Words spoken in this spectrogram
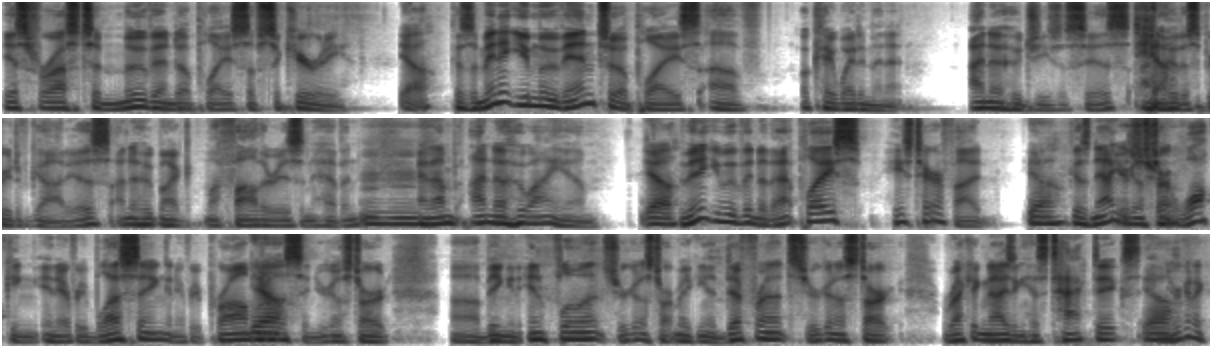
is for us to move into a place of security. Yeah. Because the minute you move into a place of, okay, wait a minute, I know who Jesus is. I know who the Spirit of God is. I know who my, my Father is in heaven, Mm-hmm. and I'm I know who I am. Yeah. The minute you move into that place, he's terrified Yeah. because now you're going to start walking in every blessing and every promise, and you're going to start uh, being an influence. You're going to start making a difference. You're going to start recognizing his tactics, Yeah. and you're going to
